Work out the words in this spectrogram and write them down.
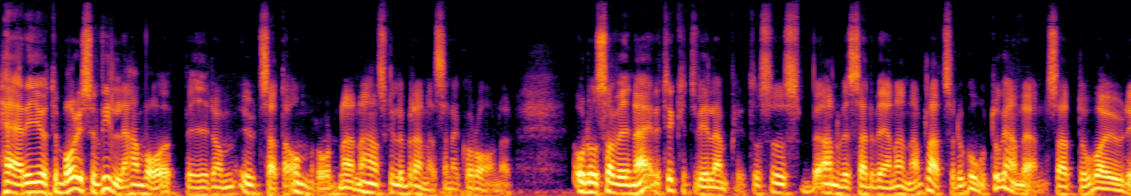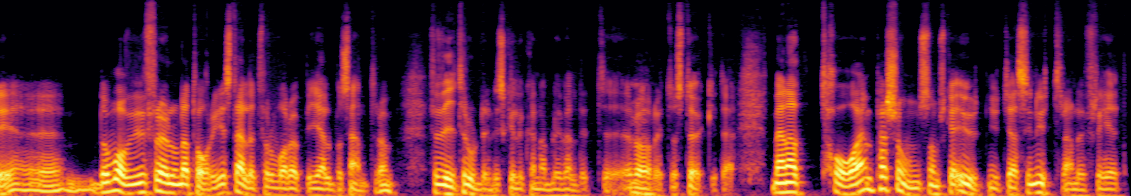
Här i Göteborg så ville han vara uppe i de utsatta områdena när han skulle bränna sina koraner. Och då sa vi nej, det tycker inte vi är lämpligt och så anvisade vi en annan plats och då godtog han den. Så att då var ju det, då var vi vid Frölunda torg istället för att vara uppe i Hjällbo centrum. För vi trodde det skulle kunna bli väldigt eh, mm. rörigt och stökigt där. Men att ta en person som ska utnyttja sin yttrandefrihet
